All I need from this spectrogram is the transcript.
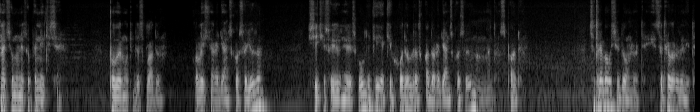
на цьому не зупинитися, повернути до складу колишнього Радянського Союзу всі ті союзні республіки, які входили до складу Радянського Союзу на момент розпаду. Це треба усвідомлювати і це треба розуміти.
